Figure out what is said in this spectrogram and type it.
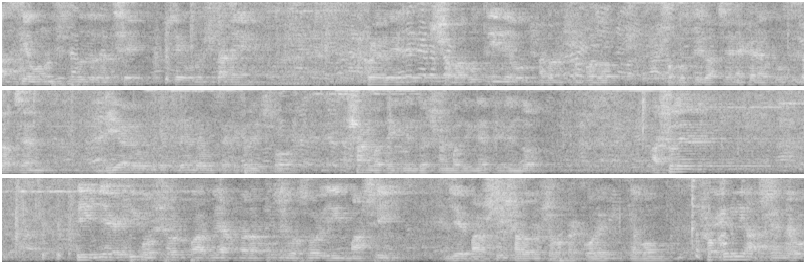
আজকে অনুষ্ঠিত হতে যাচ্ছে সেই অনুষ্ঠানে ক্রেবের সভাপতি এবং সাধারণ সম্পাদক উপস্থিত আছেন। এখানে উপস্থিত আছেন ডিআরও প্রেসিডেন্ট এবং সেক্রেটারি সহ সাংবাদিকবৃন্দ, সাংবাদিক নেতৃবৃন্দ। আসলে এই যে একটি বছর পাবে আপনারা প্রতি বছর এই মাসেই যে বার্ষিক সাধারণ সভাটা করেন এবং সকলেই আসেন এবং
